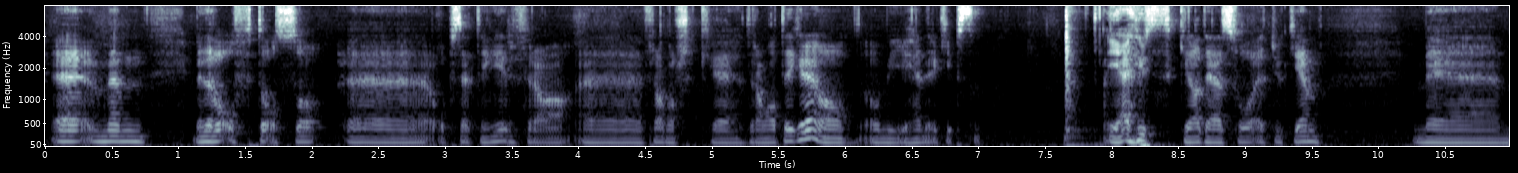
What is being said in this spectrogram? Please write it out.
men men det var ofte også eh, oppsetninger fra, eh, fra, norske dramatikere, og, og, mye Henrik Ibsen. Jeg husker at jeg så et ukehjem med,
